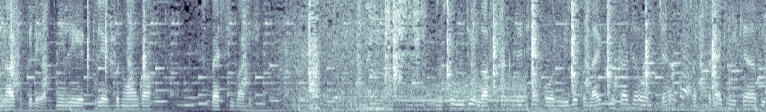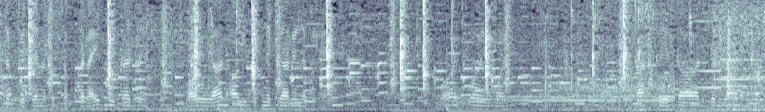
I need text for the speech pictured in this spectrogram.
बना के फिर अपने लिए एक प्लेट बनवाऊँगा। स्पाइसी वाली। दोस्तों, वीडियो लास्ट तक देखें और वीडियो को लाइक भी कर दें और चैनल को सब्सक्राइब नहीं किया अभी तक तो चैनल को सब्सक्राइब भी कर दें। और यार, आलू कितने प्यारे लगे वाह वाह वाह। दार बिरयानी।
